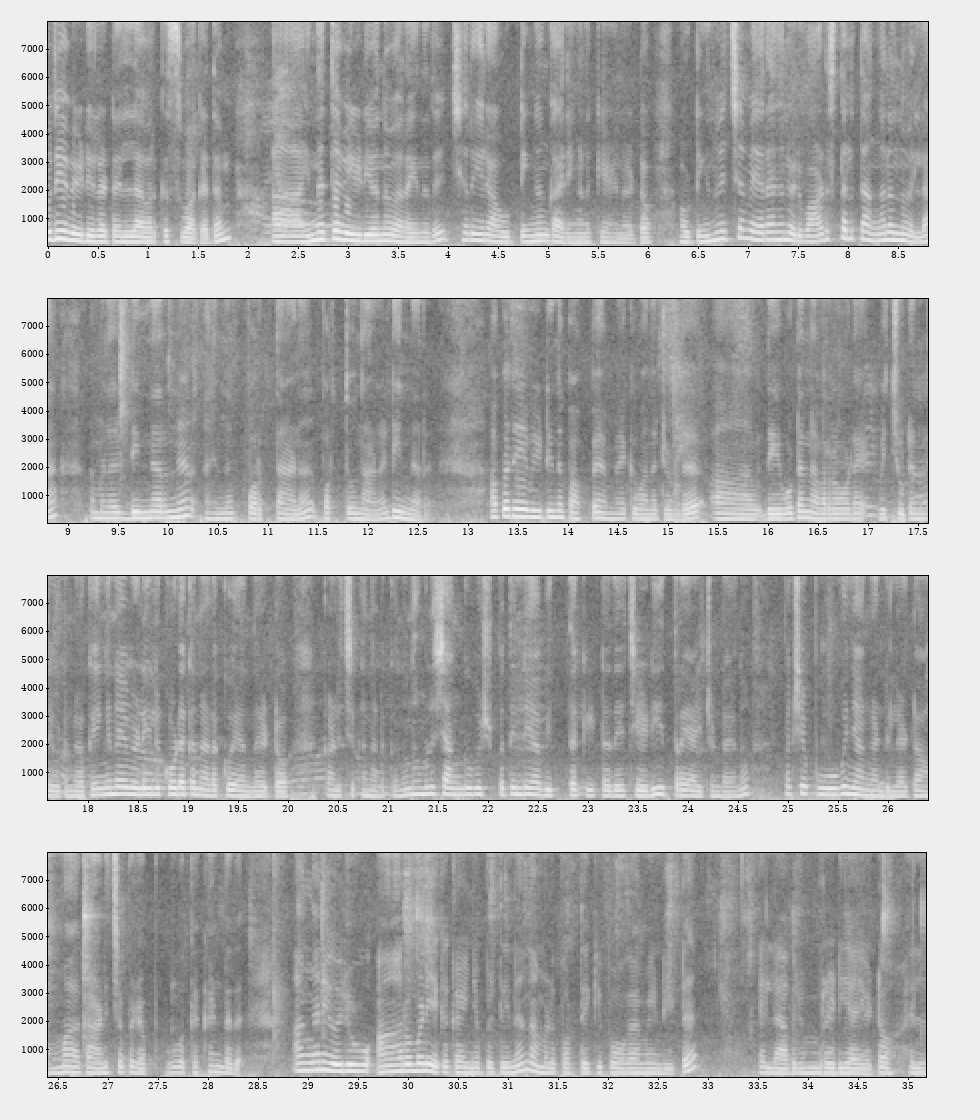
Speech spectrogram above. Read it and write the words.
പുതിയ വീഡിയോയിലോട്ട് എല്ലാവർക്കും സ്വാഗതം. ഇന്നത്തെ വീഡിയോ എന്ന് പറയുന്നത് ചെറിയൊരു ഔട്ടിങ്ങും കാര്യങ്ങളൊക്കെയാണ് കേട്ടോ. ഔട്ടിംഗ് എന്ന് വെച്ചാൽ വേറെ അങ്ങനെ ഒരുപാട് സ്ഥലത്ത് അങ്ങനൊന്നുമില്ല. നമ്മൾ ഡിന്നറിന് ഇന്ന് പുറത്താണ് പുറത്തു നിന്നാണ് ഡിന്നർ അപ്പോൾ ദേ വീട്ടിൽ നിന്ന് പപ്പ അമ്മയൊക്കെ വന്നിട്ടുണ്ട്. ദേവൂട്ടൻ അവരുടെ വെച്ചൂട്ടനും ദേവൂട്ടനും ഒക്കെ ഇങ്ങനെ വെളിയിൽ കൂടെ ഒക്കെ നടക്കുകയായിരുന്നു കേട്ടോ. കളിച്ചൊക്കെ നടക്കുന്നു. നമ്മൾ ശംഖുപുഷ്പത്തിന്റെ ആ വിത്തൊക്കെ ഇട്ടത് ചെടി ഇത്രയായിട്ടുണ്ടായിരുന്നു. പക്ഷേ പൂവ് ഞാൻ കണ്ടില്ല കേട്ടോ. അമ്മ കാണിച്ചപ്പോഴാണ് പൂവൊക്കെ കണ്ടത്. അങ്ങനെ ഒരു ആറുമണിയൊക്കെ കഴിഞ്ഞപ്പോഴത്തേന് നമ്മൾ പുറത്തേക്ക് പോകാൻ വേണ്ടിയിട്ട് എല്ലാവരും റെഡിയായി കേട്ടോ. എല്ലാം.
